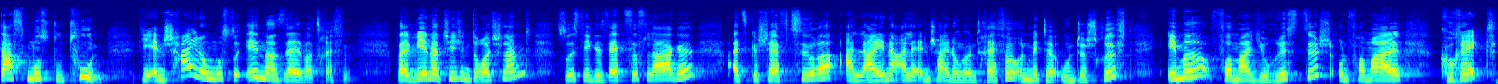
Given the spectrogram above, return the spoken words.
das musst du tun. Die Entscheidung musst du immer selber treffen. Weil wir natürlich in Deutschland, so ist die Gesetzeslage, als Geschäftsführer alleine alle Entscheidungen treffen und mit der Unterschrift immer formal juristisch und formal korrekt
